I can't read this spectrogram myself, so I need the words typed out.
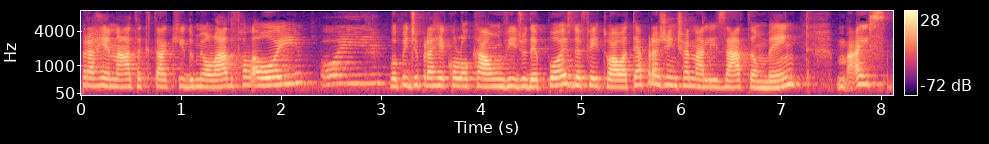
para Renata que está aqui do meu lado falar oi. Oi. Vou pedir para recolocar um vídeo depois do efeitual até para a gente analisar também. Mas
